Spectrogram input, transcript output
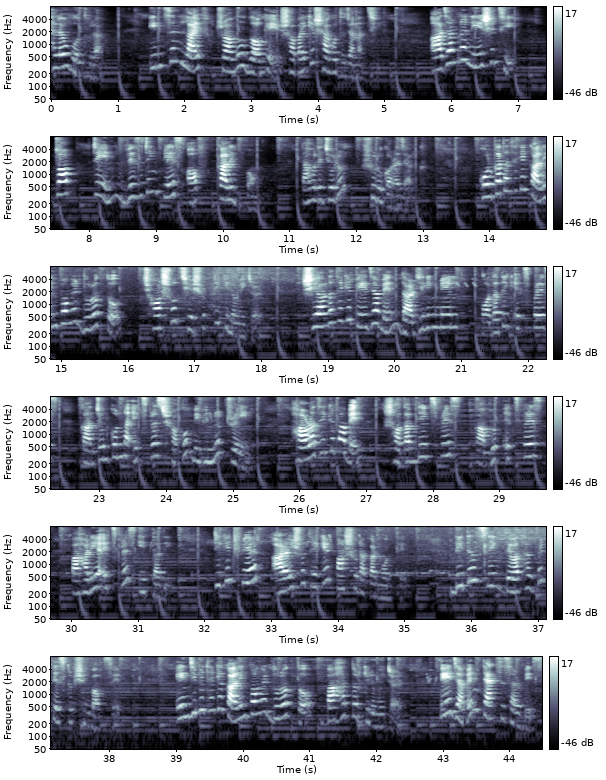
Hello বন্ধুরা insane life travel ব্লগে সবাইকে স্বাগত জানাচ্ছি। আজ আমরা নিয়ে এসেছি top ten visiting place of Kalimpong তাহলে চলুন শুরু করা যাক। কলকাতা থেকে কালিম্পংয়ের দূরত্ব ছশো ছেষট্টি কিলোমিটার। শিয়ালদা থেকে পেয়ে যাবেন Darjeeling mail, Padatik express, Kanchankanya express সহ বিভিন্ন ট্রেন। হাওড়া থেকে পাবেন Shatabdi express, Kamrup express Pahariya express ইত্যাদি। টিকিট ফেয়ার আড়াইশো থেকে পাঁচশো টাকার মধ্যে। ডিটেলস লিঙ্ক দেওয়া থাকবে ডেসক্রিপশন বক্সে। এনজিপি থেকে কালিম্পংয়ের দূরত্ব বাহাত্তর কিলোমিটার। পেয়ে যাবেন ট্যাক্সি সার্ভিস।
